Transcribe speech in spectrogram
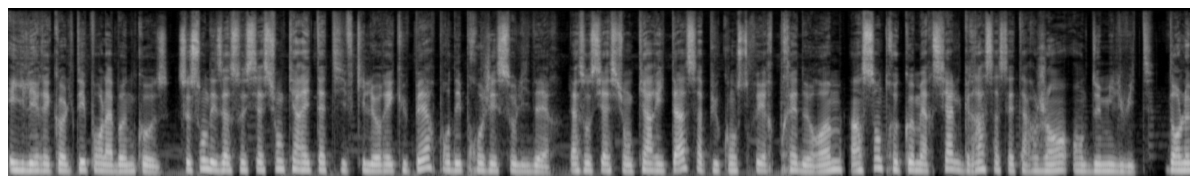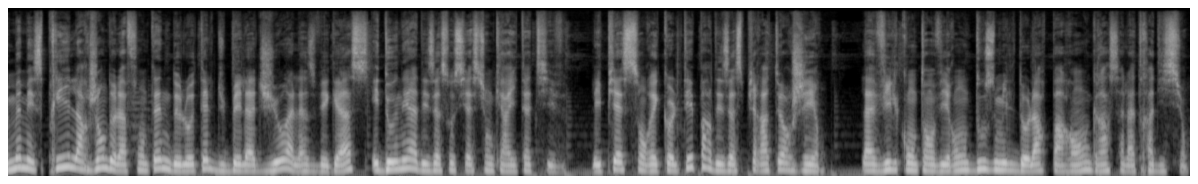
et il est récolté pour la bonne cause. Ce sont des associations caritatives qui le récupèrent pour des projets solidaires. L'association Caritas a pu construire près de Rome un centre commercial grâce à cet argent en 2008. Dans le même esprit, l'argent de la fontaine de l'hôtel du Bellagio à Las Vegas est donné à des associations caritatives. Les pièces sont récoltées par des aspirateurs géants. La ville compte environ 12 000 dollars par an grâce à la tradition.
